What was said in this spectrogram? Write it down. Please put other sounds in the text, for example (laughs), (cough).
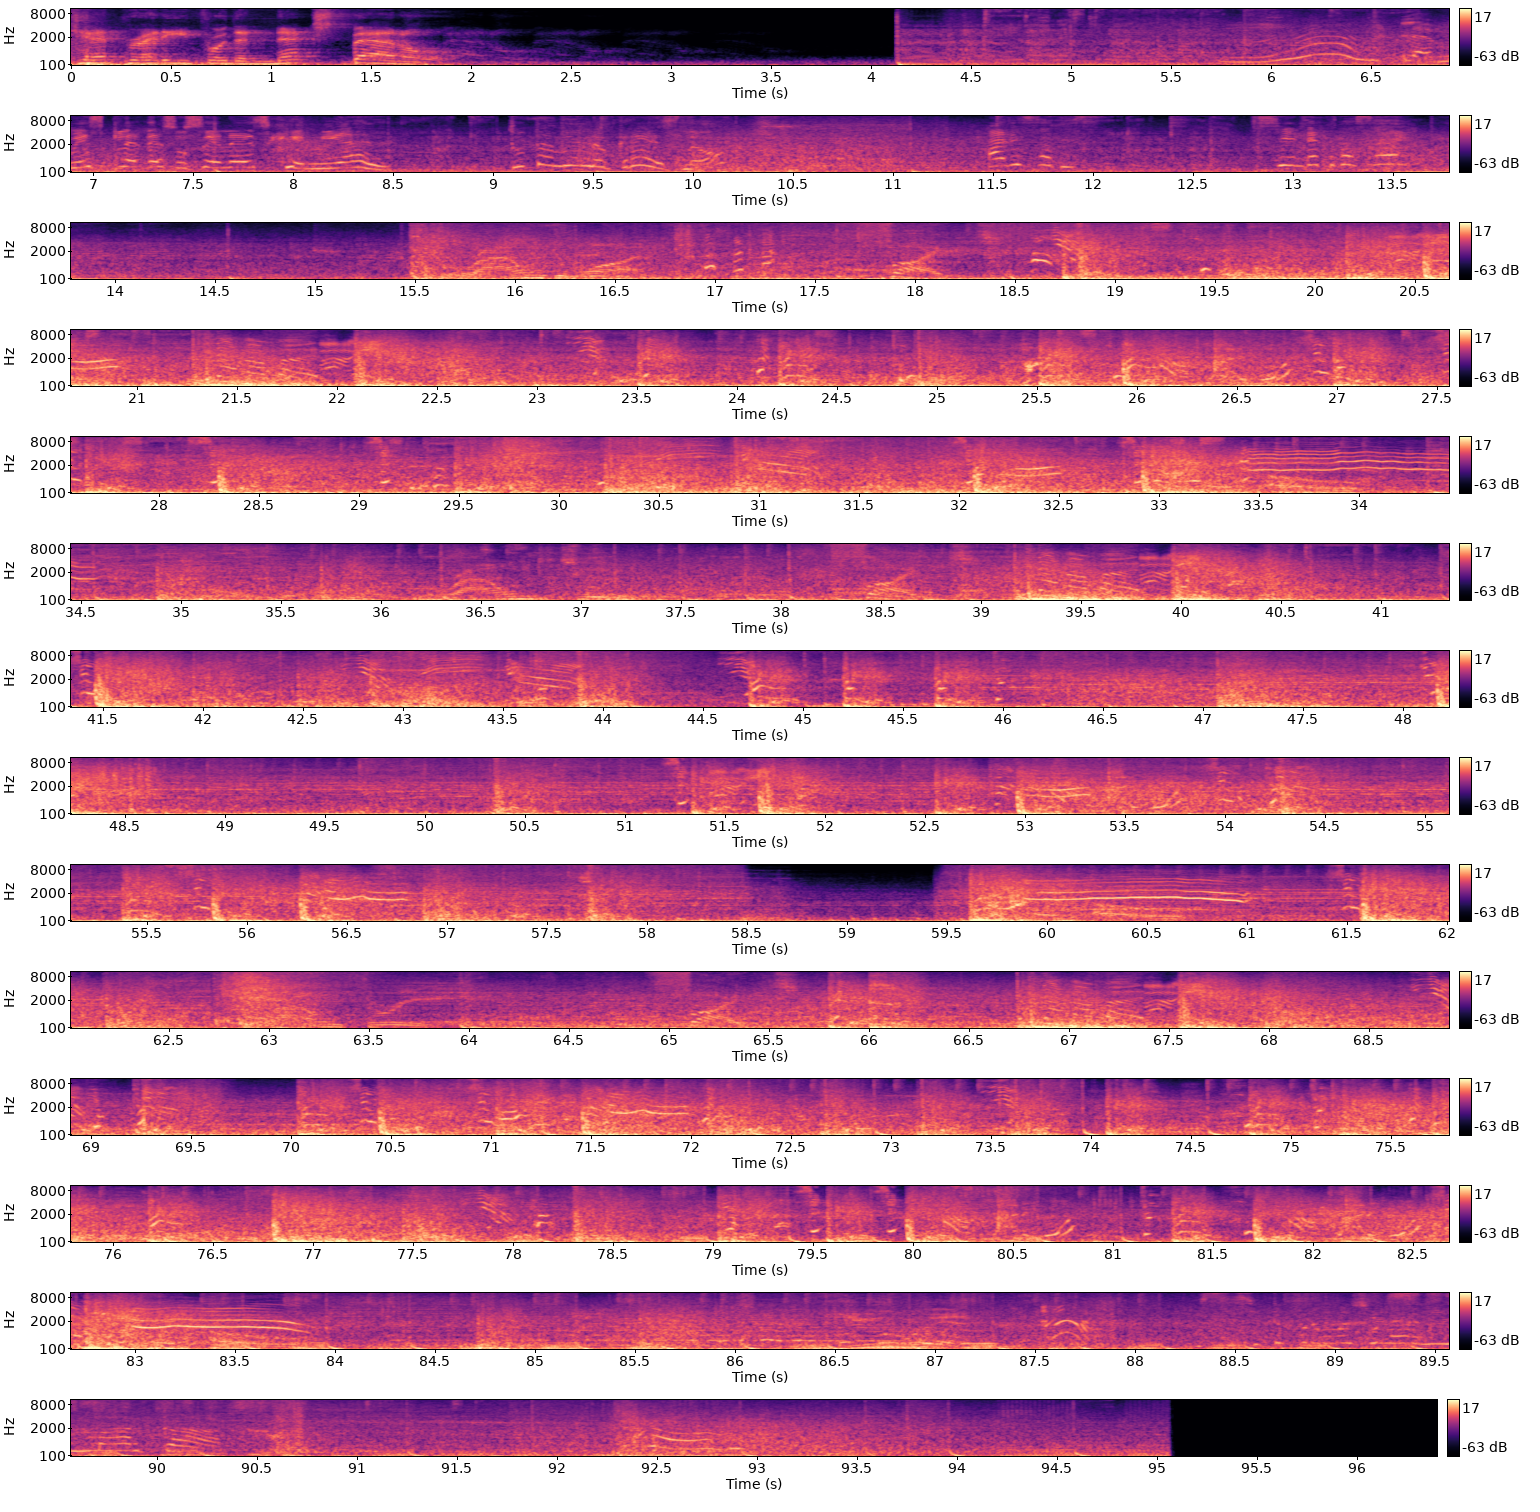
Get ready for the next battle. Mm, la mezcla de Azucena es genial. Tú también lo crees, ¿no? Round one. (laughs) Fight. Fight!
